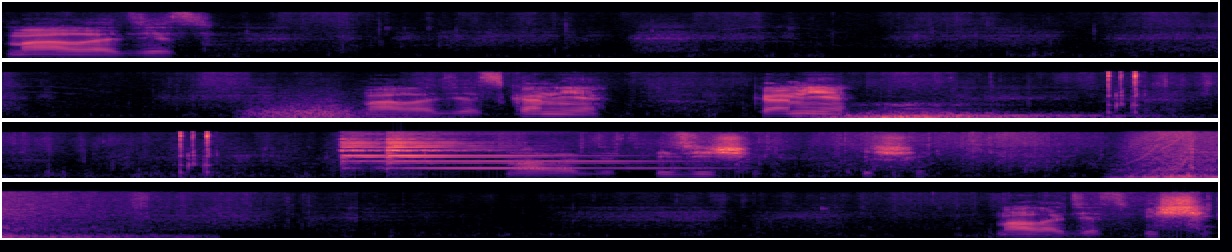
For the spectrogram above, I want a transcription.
Молодец! Молодец! Ко мне! Ко мне! Молодец! Иди ищи! Ищи! Молодец, ищи.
